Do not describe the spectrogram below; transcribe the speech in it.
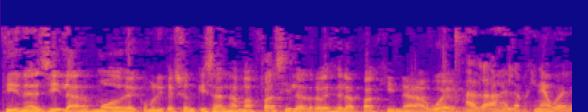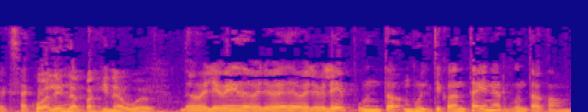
tiene allí los modos de comunicación, quizás la más fácil a través de la página web. A través de la página web, exacto. ¿Cuál es la página web? www.multicontainer.com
